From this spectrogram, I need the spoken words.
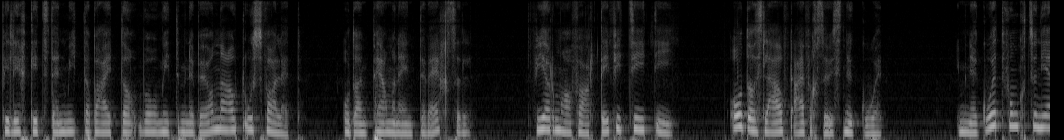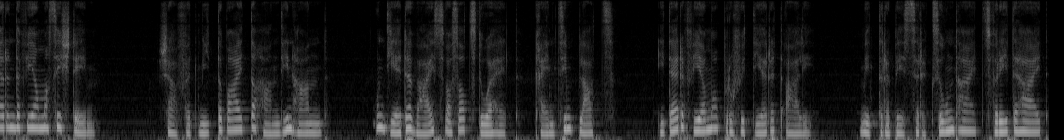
Vielleicht gibt es dann Mitarbeiter, die mit einem Burnout ausfallen oder einen permanenten Wechsel. Die Firma fährt Defizite ein oder es läuft einfach sonst nicht gut. In einem gut funktionierenden Firmasystem arbeiten Mitarbeiter Hand in Hand und jeder weiß, was er zu tun hat, kennt seinen Platz. In dieser Firma profitieren alle. Mit einer besseren Gesundheit, Zufriedenheit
